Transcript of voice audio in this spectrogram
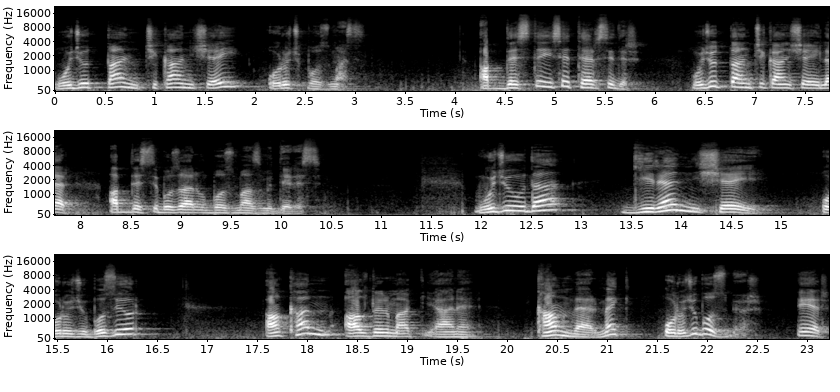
Vücuttan çıkan şey oruç bozmaz. Abdeste ise tersidir. Vücuttan çıkan şeyler abdesti bozar mı bozmaz mı deriz. Vücuda giren şey orucu bozuyor. Kan aldırmak yani kan vermek orucu bozmuyor. Eğer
